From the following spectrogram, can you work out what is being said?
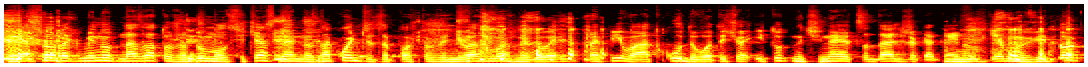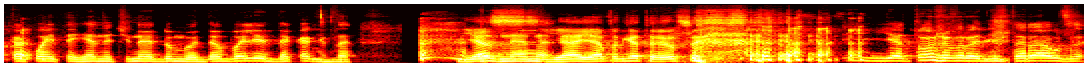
я 40 минут назад уже думал, сейчас, наверное, закончится, потому что уже невозможно говорить про пиво. Откуда? Вот еще. И тут начинается дальше какая-то Ну. тема, виток какой-то. Я начинаю думать, да блин, да как это? Я, Это, наверное- я, я подготовился. Я тоже вроде старался.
